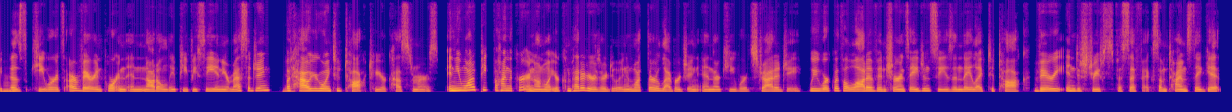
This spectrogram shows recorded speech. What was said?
mm-hmm. because mm-hmm. keywords are very important in not only PPC in your messaging, but how you're going to talk to your customers. And you want to peek behind the curtain on what your competitors are doing and what they're leveraging in their keyword strategy. We work with a lot of insurance agencies and they like to talk very industry specific. Sometimes they get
